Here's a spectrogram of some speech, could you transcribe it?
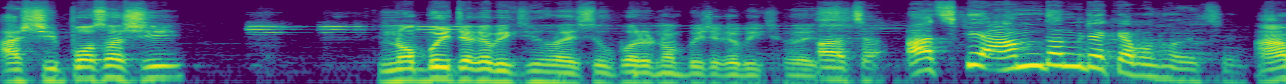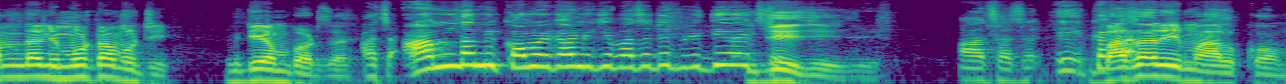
আশি পঁচাশি নব্বই টাকা বিক্রি হয়েছে উপরে নব্বই টাকা বিক্রি হয়েছে। আচ্ছা আজকে আমদামিটা কেমন হয়েছে? আমদানি মোটামুটি মিডিয়াম পর্যায়ে। আচ্ছা আমদামি কমের কারণে কি বাজারটা বৃদ্ধি হয়েছে? জি জি জি। আচ্ছা আচ্ছা বাজারে মাল কম।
